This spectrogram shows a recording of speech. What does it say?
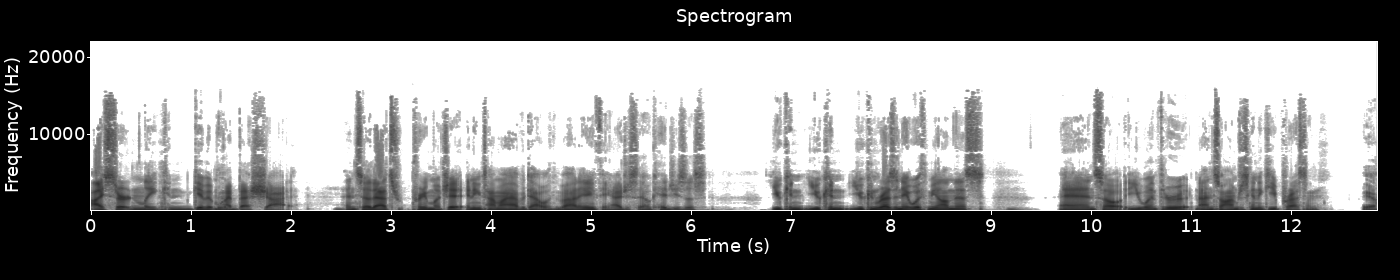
I certainly can give it my best shot. And so that's pretty much it. Anytime I have a doubt about anything, I just say, "Okay, Jesus, you can you can you can resonate with me on this." And so you went through it, and so I'm just going to keep pressing. Yeah,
